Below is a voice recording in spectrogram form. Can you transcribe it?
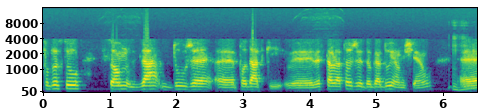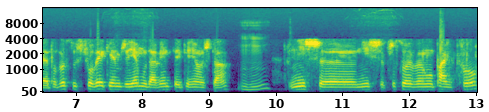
po prostu są za duże e, podatki. E, restauratorzy dogadują się mhm. e, po prostu z człowiekiem, że jemu da więcej pieniążka mhm. niż, niż przysłowiowemu państwu.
